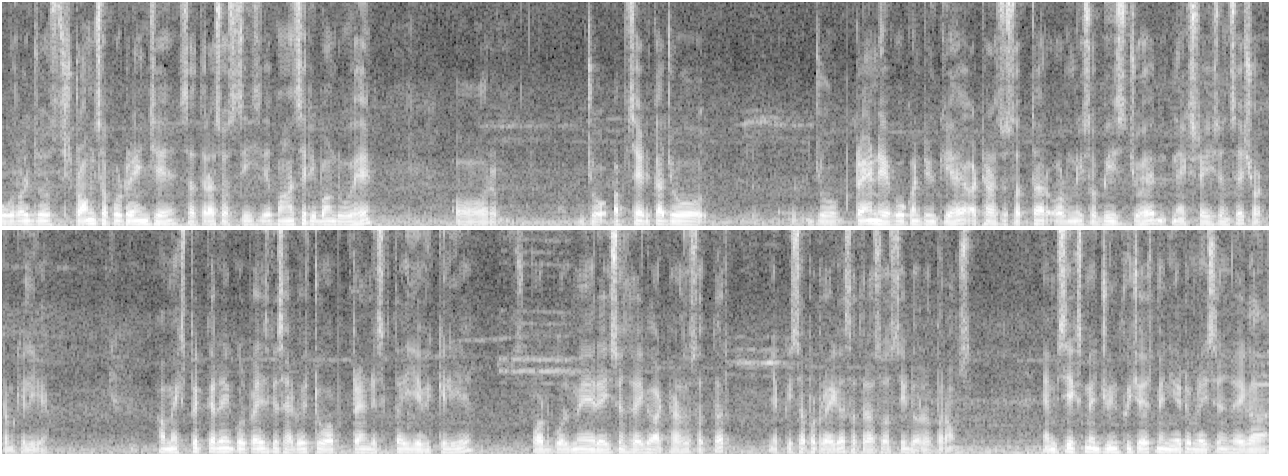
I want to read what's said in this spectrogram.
ओवरऑल जो स्ट्रॉन्ग सपोर्ट रेंज है, सत्रह सौ अस्सी से वहाँ से रिबाउंड हुए हैं। और जो अपसाइड का जो जो ट्रेंड है, वो कंटिन्यू किया है 1870 और 1920 जो है नेक्स्ट रेजिस्टेंस है शॉर्ट टर्म के लिए। हम एक्सपेक्ट कर रहे हैं गोल्ड प्राइस के साइडवेज टू अप ट्रेंड रह सकता है ये वीक के लिए। स्पॉट गोल्ड में रेजिस्टेंस रहेगा 1870 जबकि सपोर्ट रहेगा 1780 डॉलर पर आउंस एम सी एक्स में जून फ्यूचर्स में नियर टर्म रेजिस्टेंस रहेगा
